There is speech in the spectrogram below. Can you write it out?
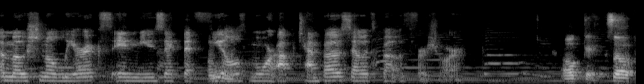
emotional lyrics in music that feels more up tempo, so it's both for sure. Okay, so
